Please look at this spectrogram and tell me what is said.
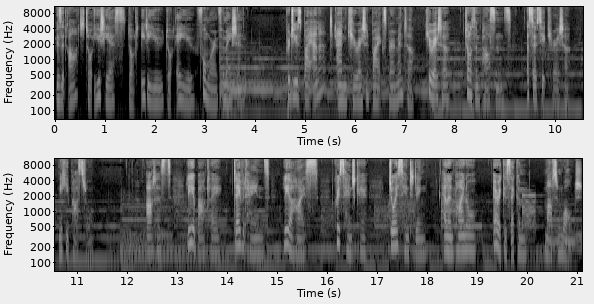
Visit art.uts.edu.au for more information. Produced by ANAT and curated by Experimenta. Curator Jonathan Parsons. Associate Curator Nicky Pastore. Artists Leah Barclay, David Haines, Leah Heiss, Chris Henschke, Joyce Hinterding, Helen Pynor, Erica Seccombe, Martin Walch.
